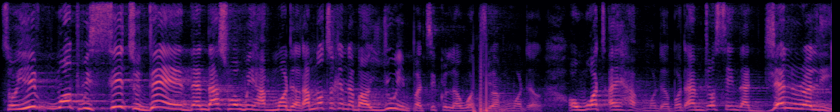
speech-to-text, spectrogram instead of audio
So if what we see today, then that's what we have modeled. I'm not talking about you in particular, what you have modeled, or what I have modeled, but I'm just saying that generally,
